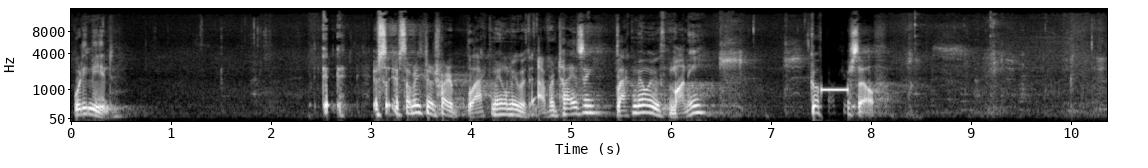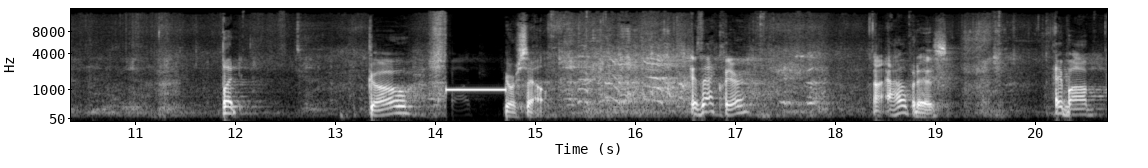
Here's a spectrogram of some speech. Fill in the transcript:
What do you mean? If, if somebody's going to try to blackmail me with advertising, blackmail me with money, go f- yourself. But go f- yourself. Is that clear? I hope it is. Hey, Bob,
